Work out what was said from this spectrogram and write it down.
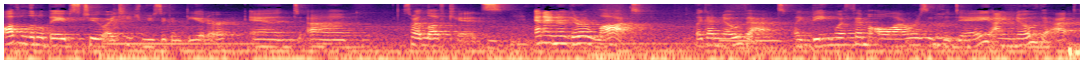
all the little babes too. I teach music and theater, and um, so I love kids, and I know they're a lot. Like I know that, like being with them all hours of the day, I know that,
